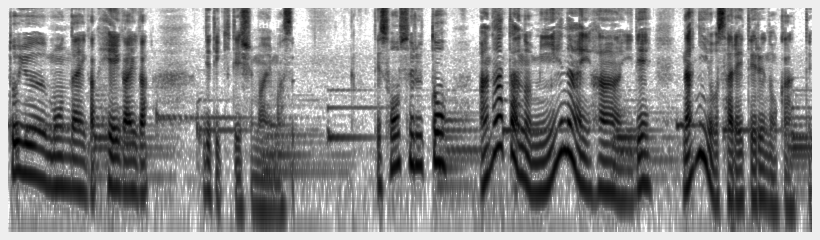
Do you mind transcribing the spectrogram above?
という問題が弊害が出てきてしまいます。でそうするとあなたの見えない範囲で何をされてるのかって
